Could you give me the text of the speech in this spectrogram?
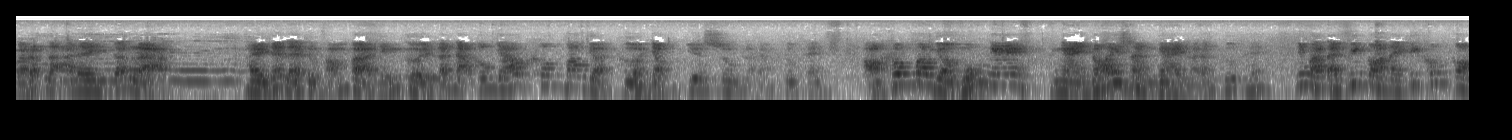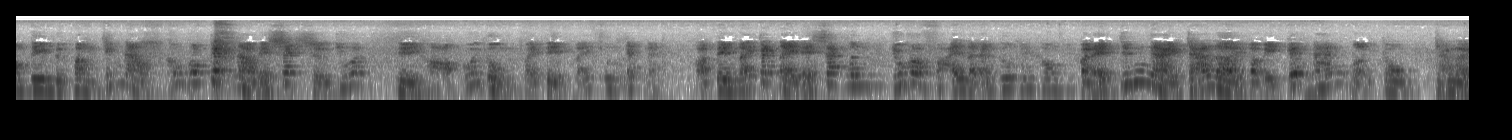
Và rất là ở đây, đó là thầy tế lễ thực phẩm và những người lãnh đạo tôn giáo không bao giờ thừa nhận Chúa Giêsu là đấng cứu thế. Họ không bao giờ muốn nghe ngài nói rằng ngài là đấng cứu thế. Nhưng mà tại phiên tòa này, khi không còn tìm được bằng chứng nào, không có cách nào để xét xử Chúa, thì họ cuối cùng phải tìm lấy phương cách này. Họ tìm lấy cách này để xác minh Chúa có phải là đấng cứu thế không. Và để chính ngài trả lời và bị kết án bởi câu trả lời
